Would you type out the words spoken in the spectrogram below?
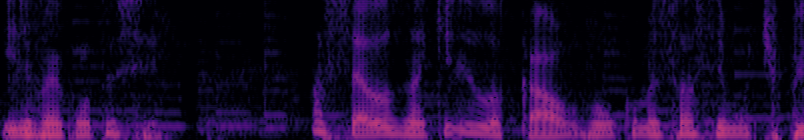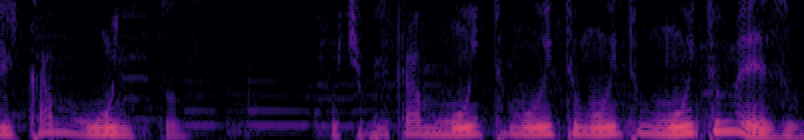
ele vai acontecer as células naquele local vão começar a se multiplicar muito. Multiplicar muito, muito, muito, muito mesmo.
